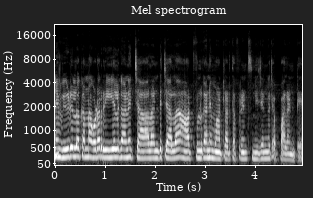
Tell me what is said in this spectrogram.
నేను వీడియోలో కన్నా కూడా రియల్గానే చాలా అంటే చాలా హార్ట్ఫుల్గానే మాట్లాడతా ఫ్రెండ్స్ నిజంగా చెప్పాలంటే.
